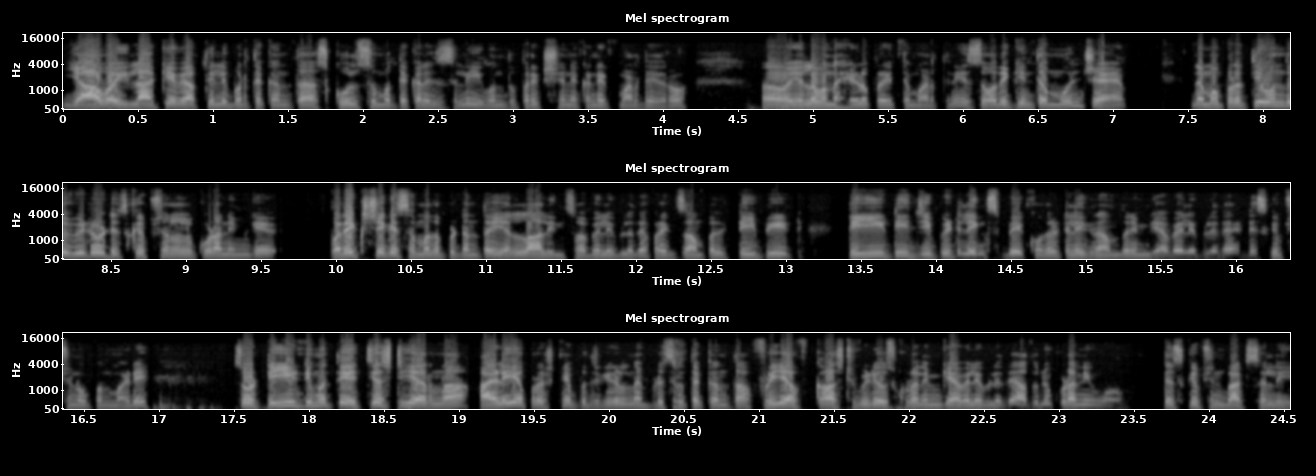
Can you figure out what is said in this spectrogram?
ಯಾವ ಇಲಾಖೆ ವ್ಯಾಪ್ತಿಯಲ್ಲಿ ಬರ್ತಕ್ಕಂಥ ಸ್ಕೂಲ್ಸ್ ಮತ್ತೆ ಕಾಲೇಜಸ್ ಅಲ್ಲಿ ಈ ಒಂದು ಪರೀಕ್ಷೆಯನ್ನು ಕಂಡಕ್ಟ್ ಮಾಡ್ತಾ ಇದ್ರು ಎಲ್ಲವನ್ನ ಹೇಳೋ ಪ್ರಯತ್ನ ಮಾಡ್ತೀನಿ. ಸೊ ಅದಕ್ಕಿಂತ ಮುಂಚೆ ನಮ್ಮ ಪ್ರತಿಯೊಂದು ವಿಡಿಯೋ ಡಿಸ್ಕ್ರಿಪ್ಷನ್ ಅಲ್ಲೂ ಕೂಡ ನಿಮಗೆ ಪರೀಕ್ಷೆಗೆ ಸಂಬಂಧಪಟ್ಟಂತೆ ಎಲ್ಲಾ ಲಿಂಕ್ಸ್ ಅವೈಲೇಬಲ್ ಇದೆ. For example T P T E T P T links ಬೇಕು ಅಂದ್ರೆ ಟೆಲಿಗ್ರಾಮ್ದು ನಿಮಗೆ ಅವೈಲೇಬಲ್ ಇದೆ. ಡಿಸ್ಕ್ರಿಪ್ಷನ್ ಓಪನ್ ಮಾಡಿ. ಸೊ ಟಿ ಇ ಟಿ ಮತ್ತೆ ಎಚ್ ಎಸ್ ಟಿ ಆರ್ನ ಹಳೆಯ ಪ್ರಶ್ನೆ ಪತ್ರಿಕೆಗಳನ್ನ ಬಿಡಿಸಿರ್ತಕ್ಕಂಥ ಫ್ರೀ ಆಫ್ ಕಾಸ್ಟ್ ವಿಡಿಯೋಸ್ ಕೂಡ ನಿಮಗೆ ಅವೈಲೇಬಲ್ ಇದೆ. ಅದನ್ನು ಕೂಡ ನೀವು ಡಿಸ್ಕ್ರಿಪ್ಷನ್ ಬಾಕ್ಸ್ ಅಲ್ಲಿ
